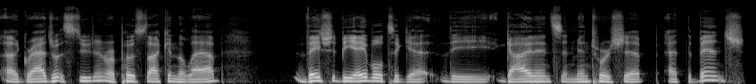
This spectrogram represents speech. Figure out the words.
a graduate student or a postdoc in the lab, they should be able to get the guidance and mentorship at the bench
